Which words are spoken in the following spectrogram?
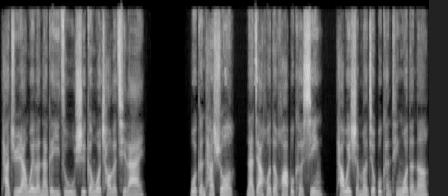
他居然为了那个一族武士跟我吵了起来。我跟他说，那家伙的话不可信，他为什么就不肯听我的呢？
